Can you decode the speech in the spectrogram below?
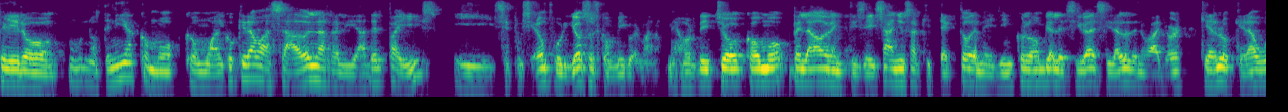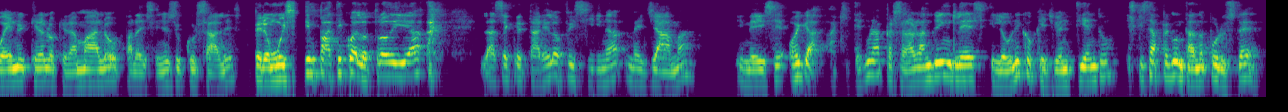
pero no tenía como, como algo que era basado en la realidad del país y se pusieron furiosos conmigo, hermano. Mejor dicho, como pelado de 26 años, arquitecto de Medellín, Colombia, les iba a decir a los de Nueva York qué era lo que era bueno y qué era lo que era malo para diseños sucursales. Pero muy simpático, al otro día la secretaria de la oficina me llama y me dice, oiga, aquí tengo una persona hablando inglés y lo único que yo entiendo es que está preguntando por usted.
